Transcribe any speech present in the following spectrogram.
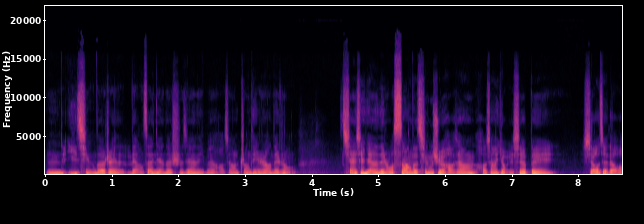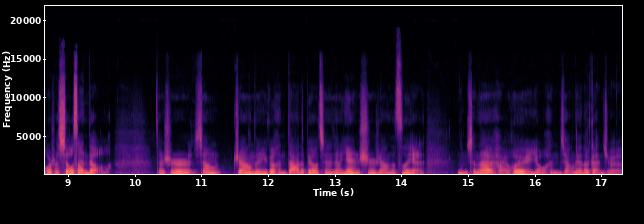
嗯疫情的这两三年的时间里边，好像整体上那种前些年的那种丧的情绪，好像好像有一些被消解掉了，或者说消散掉了。但是像这样的一个很大的标签，像厌世这样的字眼，你们现在还会有很强烈的感觉？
